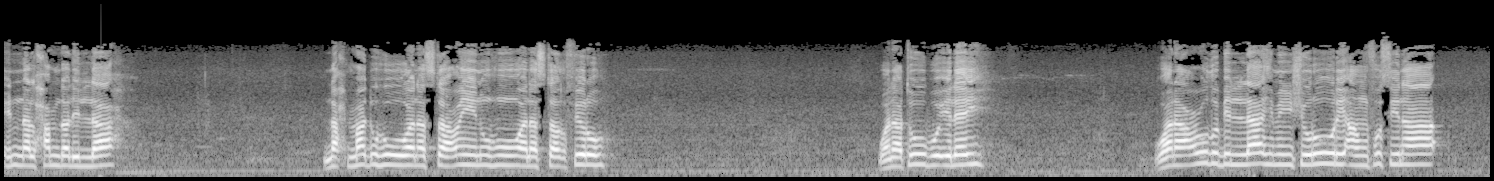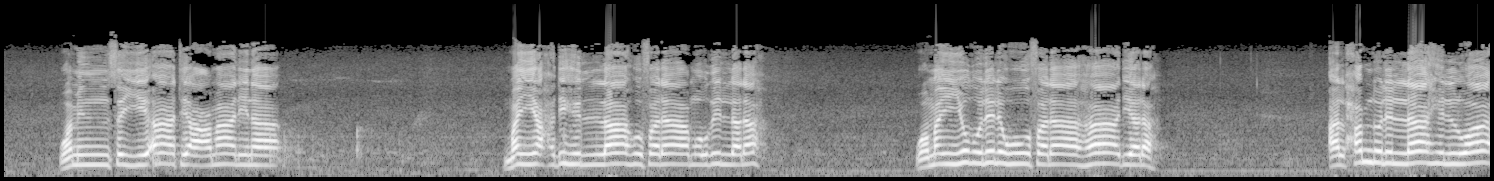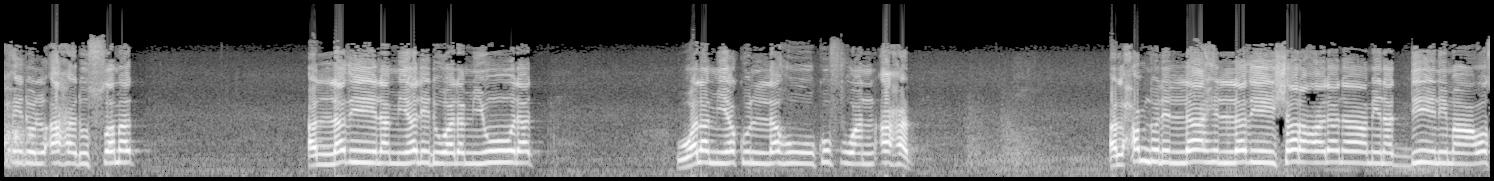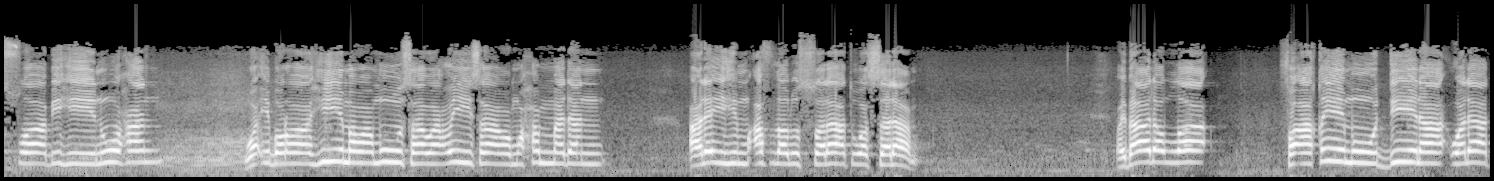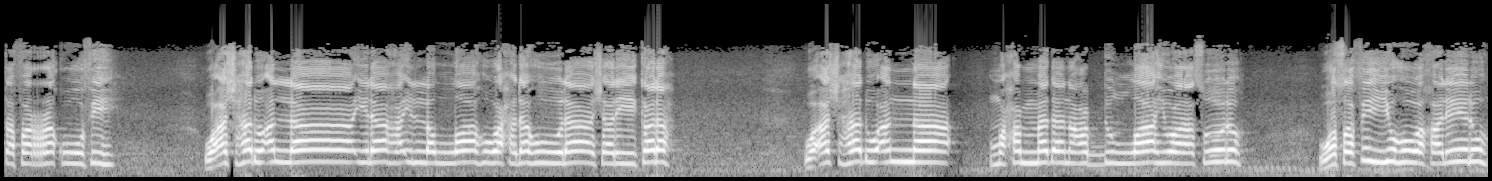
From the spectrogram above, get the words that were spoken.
إن الحمد لله نحمده ونستعينه ونستغفره ونتوب إليه ونعوذ بالله من شرور أنفسنا ومن سيئات أعمالنا من يهده الله فلا مضل له ومن يضلله فلا هادي له الحمد لله الواحد الأحد الصمد الذي لم يلد ولم يولد ولم يكن له كفوا أحد. الحمد لله الذي شرع لنا من الدين ما وصى به نوحا وإبراهيم وموسى وعيسى ومحمدا عليهم أفضل الصلاة والسلام. عباد الله فأقيموا الدين ولا تفرقوا فيه. وأشهد أن لا إله إلا الله وحده لا شريك له. وأشهد أن محمدا عبد الله ورسوله وصفيه وخليله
